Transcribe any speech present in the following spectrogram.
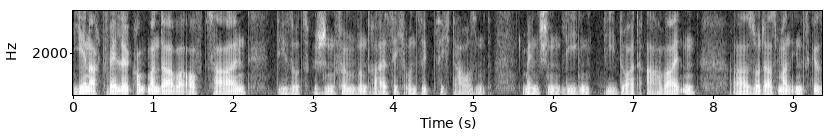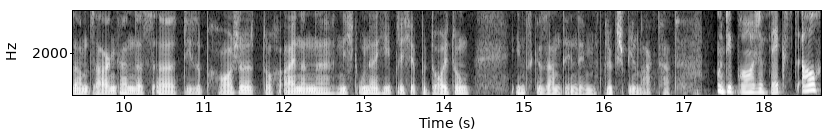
Je nach Quelle kommt man da aber auf Zahlen, die so zwischen 35 und 70.000 Menschen liegen, die dort arbeiten, äh, sodass man insgesamt sagen kann, dass äh, diese Branche doch eine nicht unerhebliche Bedeutung insgesamt in dem Glücksspielmarkt hat. Und die Branche wächst auch.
